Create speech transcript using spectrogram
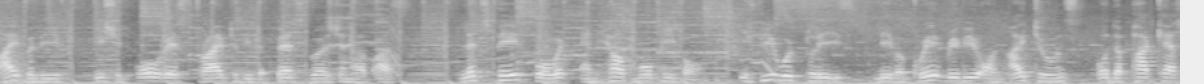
I believe we should always strive to be the best version of us. Let's pay it forward and help more people. If you would please leave a great review on iTunes or the podcast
